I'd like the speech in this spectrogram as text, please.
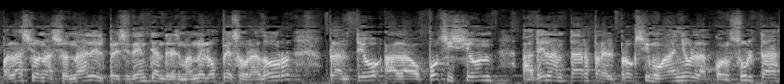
Palacio Nacional el presidente Andrés Manuel López Obrador planteó a la oposición adelantar para el próximo año la consulta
